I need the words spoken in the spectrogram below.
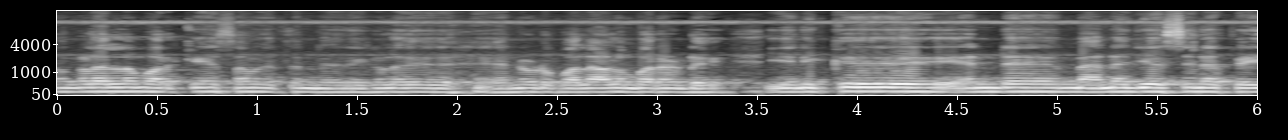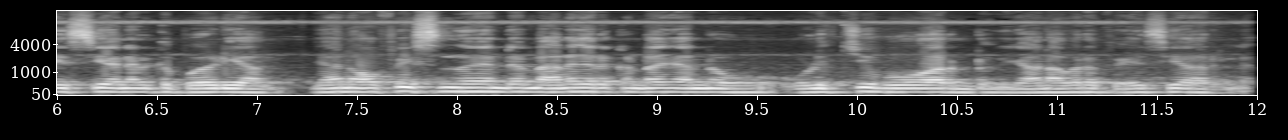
നിങ്ങളെല്ലാം വർക്ക് ചെയ്യുന്ന സമയത്ത് നിങ്ങൾ എന്നോട് പല ആളും പറയുന്നുണ്ട് എനിക്ക് എന്റെ മാനേജേഴ്സിനെ ഫേസ് ചെയ്യാൻ എനിക്ക് പേടിയാണ്. ഞാൻ ഓഫീസിൽ നിന്ന് എന്റെ മാനേജറെ കണ്ടാൽ ഞാൻ ഒളിച്ചു പോവാറുണ്ട്. ഞാൻ അവരെ ഫേസ് ചെയ്യാറില്ല.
